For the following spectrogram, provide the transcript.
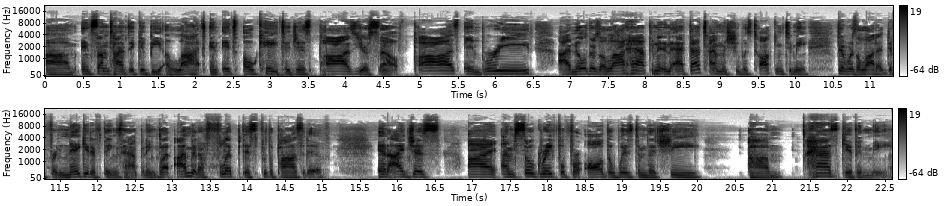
Um, and sometimes it could be a lot and it's okay to just pause yourself, pause and breathe. I know there's a lot happening. And at that time when she was talking to me, there was a lot of different negative things happening, but I'm going to flip this for the positive. And I just, I I'm so grateful for all the wisdom that she um, has given me.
